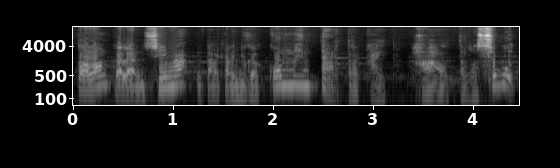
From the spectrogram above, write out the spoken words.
tolong kalian simak ntar kalian juga komentar terkait hal tersebut.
